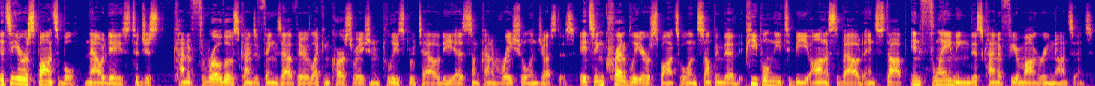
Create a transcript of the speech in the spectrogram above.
it's irresponsible nowadays to just kind of throw those kinds of things out there like incarceration and police brutality as some kind of racial injustice. It's incredibly irresponsible and something that people need to be honest about and stop inflaming this kind of fear mongering nonsense.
